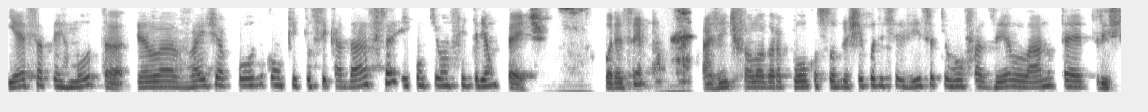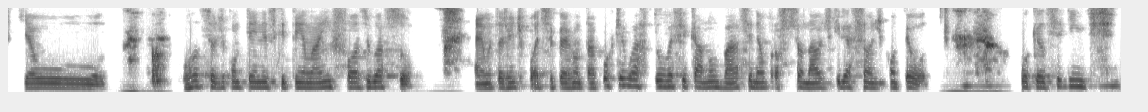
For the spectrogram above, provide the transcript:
E essa permuta, ela vai de acordo com o que tu se cadastra e com o que o anfitrião pede. Por exemplo, a gente falou agora há pouco sobre o tipo de serviço que eu vou fazer lá no Tetris, que é o, hostel de containers que tem lá em Foz do Iguaçu. Aí muita gente pode se perguntar por que o Arthur vai ficar num bar se nem um profissional de criação de conteúdo. Porque é o seguinte,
